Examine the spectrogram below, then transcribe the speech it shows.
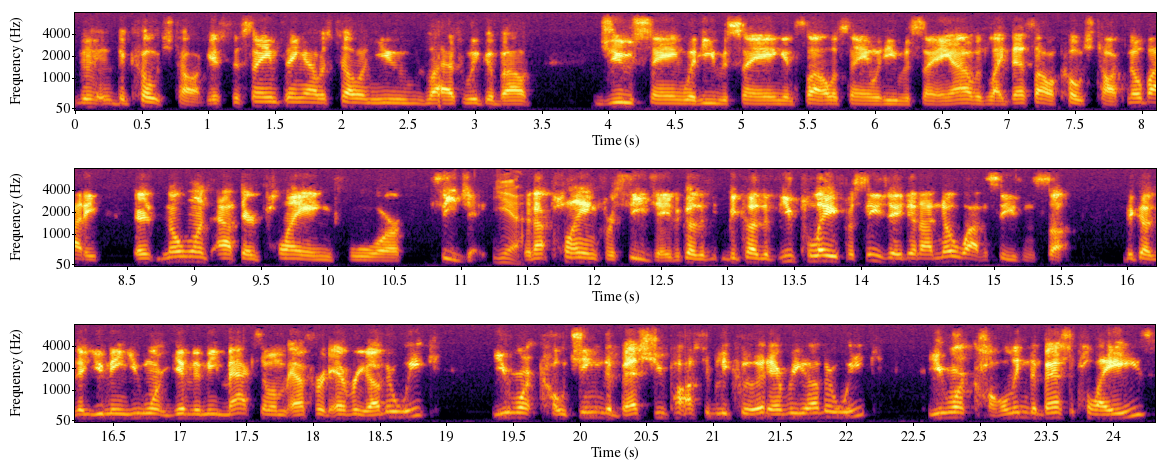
the the coach talk. It's the same thing I was telling you last week about Juice saying what he was saying and Salah saying what he was saying. I was like, that's all coach talk. Nobody, there's no one's out there playing for CJ. yeah. They're not playing for CJ because if, because if you played for CJ, then I know why the season sucked. Because you mean you weren't giving me maximum effort every other week. You weren't coaching the best you possibly could every other week. You weren't calling the best plays.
